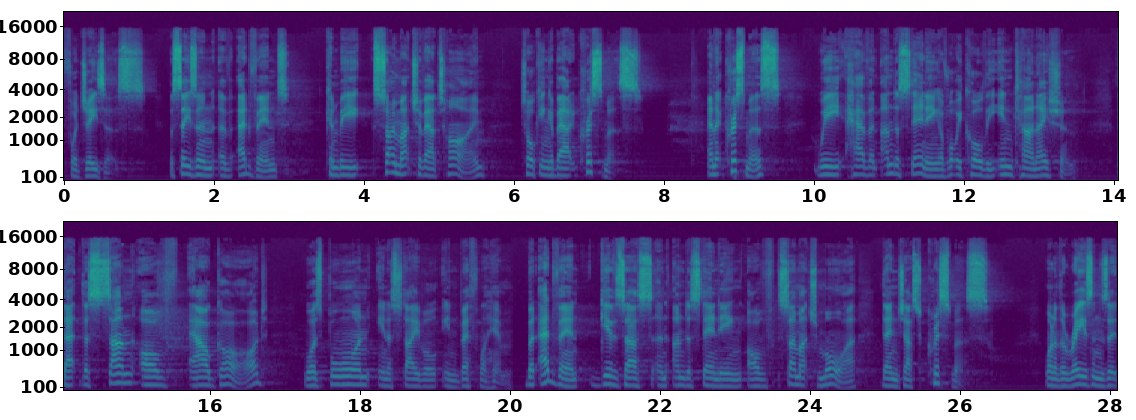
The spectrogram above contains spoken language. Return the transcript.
for Jesus. The season of Advent can be so much of our time talking about Christmas. And at Christmas, we have an understanding of what we call the incarnation that the Son of our God was born in a stable in Bethlehem. But Advent gives us an understanding of so much more than just Christmas. One of the reasons that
